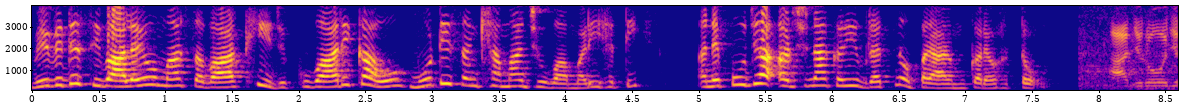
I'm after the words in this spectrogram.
વિવિધ શિવાલયોમાં સવારથી જ કુવારિકાઓ મોટી સંખ્યામાં જોવા મળી હતી. અને પૂજા અર્ચના કરી વ્રતનો પ્રારંભ કર્યો હતો. આજ રોજ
